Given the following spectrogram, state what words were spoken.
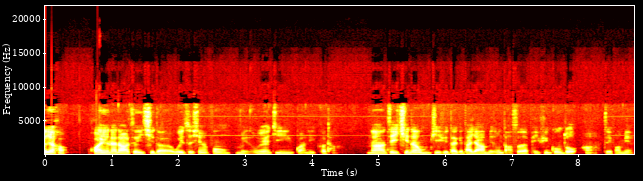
大家好，欢迎来到这一期的微智先锋美容院经营管理课堂。那这一期呢，我们继续带给大家美容导师的培训工作啊这方面。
